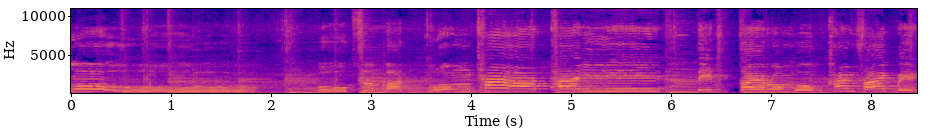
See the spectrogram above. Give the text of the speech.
โลก โบกสะบัดธงชาติไทย ติดใต้ร่มอกข้างซ้ายเปล่ง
